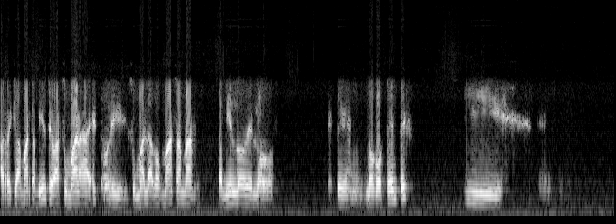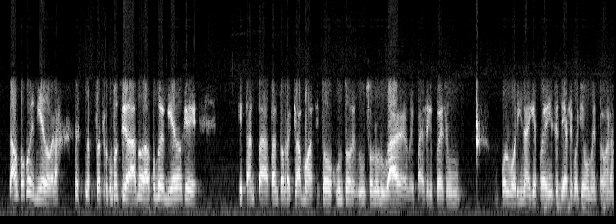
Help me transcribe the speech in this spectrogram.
a reclamar también se va a sumar a esto y sumar las dos masas más también lo de los este, los docentes. Y eh, da un poco de miedo verdad nosotros como ciudadanos da un poco de miedo que que tanta tantos reclamos así todos juntos en un solo lugar me parece que puede ser un, polvorina y que puede incendiarse en cualquier momento verdad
